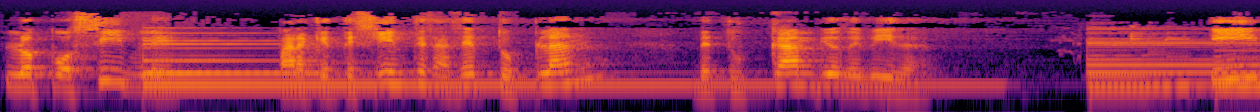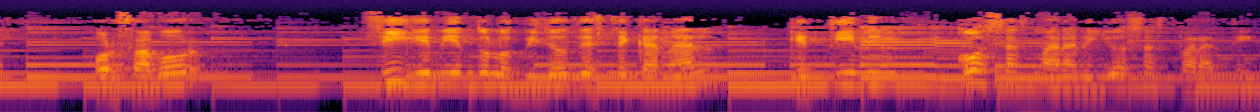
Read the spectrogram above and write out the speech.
lo posible para que te sientes a hacer tu plan de tu cambio de vida. Y, por favor, sigue viendo los videos de este canal que tienen cosas maravillosas para ti.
